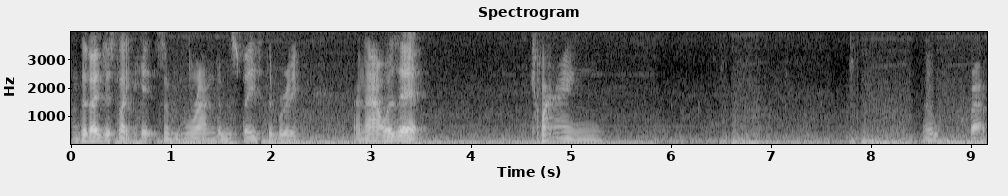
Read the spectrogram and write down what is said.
And did I just like hit some random space debris? And that was it. Clang. Oh, crap.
